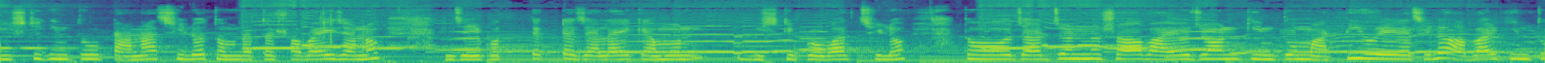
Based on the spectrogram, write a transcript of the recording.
বৃষ্টি কিন্তু টানা ছিল। তোমরা তো সবাই জানো যে প্রত্যেকটা জেলায় কেমন বৃষ্টি প্রবাদ ছিল। তো যার জন্য সব আয়োজন কিন্তু মাটি হয়ে গেছিল, আবার কিন্তু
